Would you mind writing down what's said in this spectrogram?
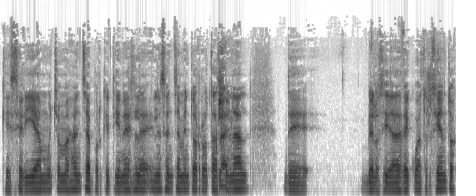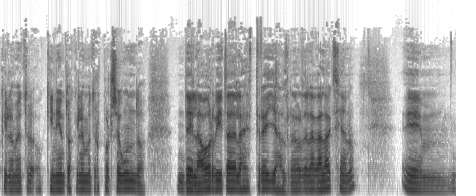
que sería mucho más ancha porque tienes el ensanchamiento rotacional de velocidades de 400 kilómetros o 500 kilómetros por segundo de la órbita de las estrellas alrededor de la galaxia, ¿no? Em,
